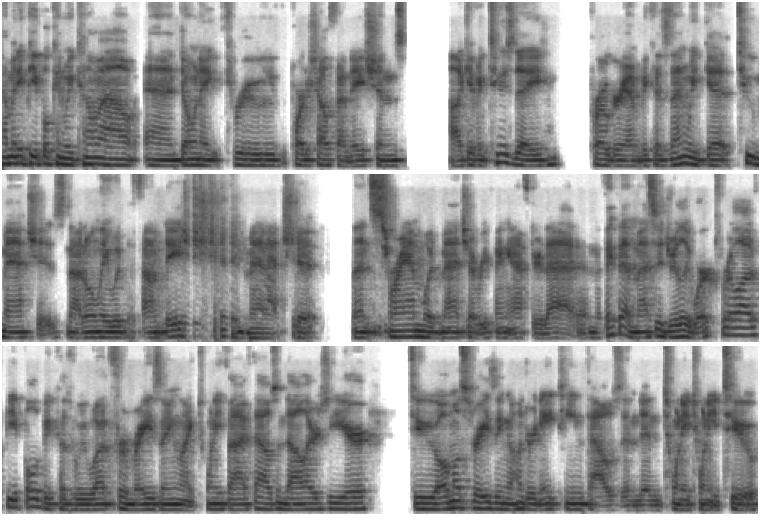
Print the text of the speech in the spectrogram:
how many people can we come out and donate through the Portage Health Foundation's uh, Giving Tuesday program? Because then we get two matches. Not only would the foundation match it, then SRAM would match everything after that. And I think that message really worked for a lot of people because we went from raising like $25,000 a year to almost raising 118,000 in 2022.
